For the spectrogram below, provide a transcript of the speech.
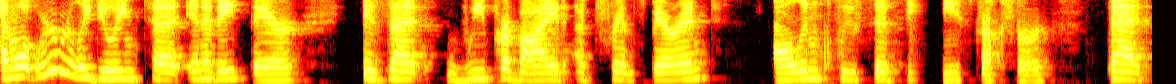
and what we're really doing to innovate there is that we provide a transparent, all inclusive fee structure that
